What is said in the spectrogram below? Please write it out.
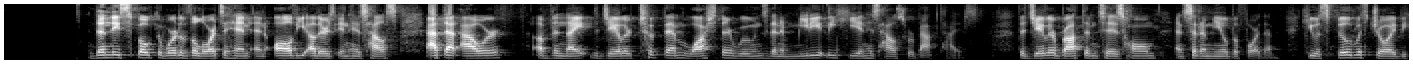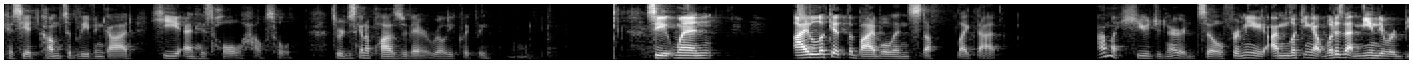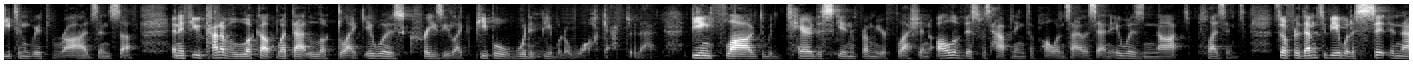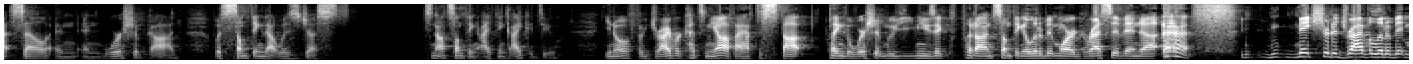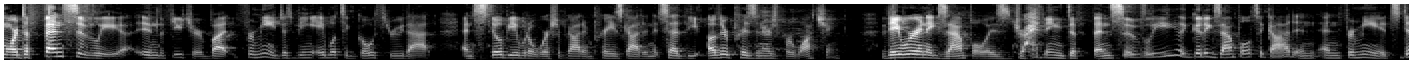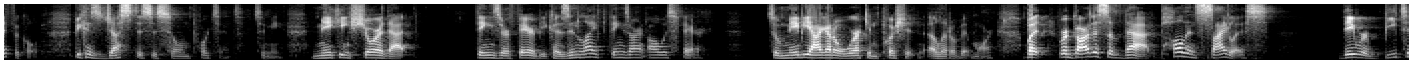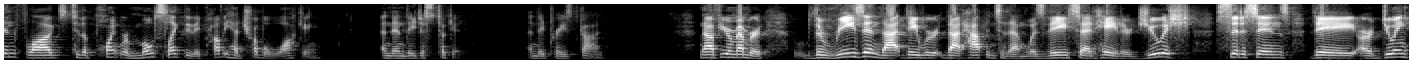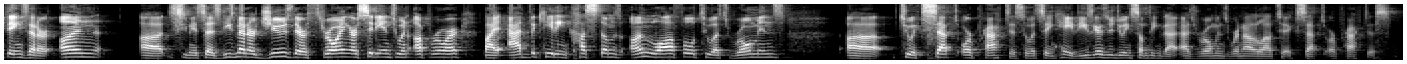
Then they spoke the word of the Lord to him and all the others in his house. At that hour of the night, the jailer took them, washed their wounds, then immediately he and his house were baptized. The jailer brought them to his home and set a meal before them. He was filled with joy because he had come to believe in God, he and his whole household. So we're just going to pause there really quickly. See, when I look at the Bible and stuff like that, I'm a huge nerd. So for me, I'm looking at what does that mean they were beaten with rods and stuff. And if you kind of look up what that looked like, it was crazy. Like people wouldn't be able to walk after that. Being flogged would tear the skin from your flesh. And all of this was happening to Paul and Silas, and it was not pleasant. So for them to be able to sit in that cell and, and worship God was something that was just, it's not something I think I could do you know, if a driver cuts me off, I have to stop playing the worship movie music, put on something a little bit more aggressive, and uh, make sure to drive a little bit more defensively in the future. But for me, just being able to go through that and still be able to worship God and praise God, and it said the other prisoners were watching. They were an example. Is driving defensively a good example to God? And, and for me, it's difficult because justice is so important to me. Making sure that things are fair because in life, things aren't always fair. So maybe I got to work and push it a little bit more. But regardless of that, Paul and Silas, they were beaten, flogged to the point where most likely they probably had trouble walking. And then they just took it and they praised God. Now, if you remember, the reason that they were that happened to them was they said, "Hey, they're Jewish citizens. They are doing things that are un uh, excuse me, it says, These men are Jews. They're throwing our city into an uproar by advocating customs unlawful to us Romans uh, to accept or practice. So it's saying, hey, these guys are doing something that as Romans we're not allowed to accept or practice.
